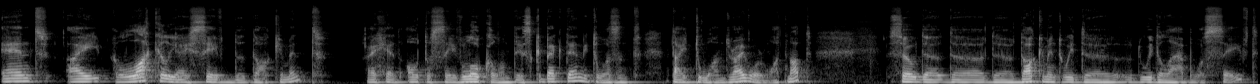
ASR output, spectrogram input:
And I luckily I saved the document I had autosave local on disk back then. It wasn't tied to OneDrive or whatnot. So the, the, the document with the, with the lab was saved.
